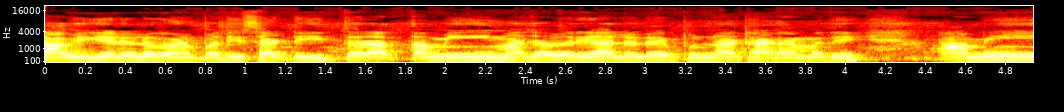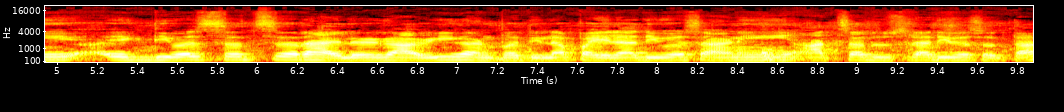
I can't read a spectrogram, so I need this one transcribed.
गावी गेलेलो गणपतीसाठी. तर आता मी माझ्या घरी आलेलो आहे पुन्हा ठाण्यामध्ये. आम्ही एक दिवसच राहिलो आहे गावी गणपतीला. पहिला दिवस आणि आजचा दुसरा दिवस होता.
